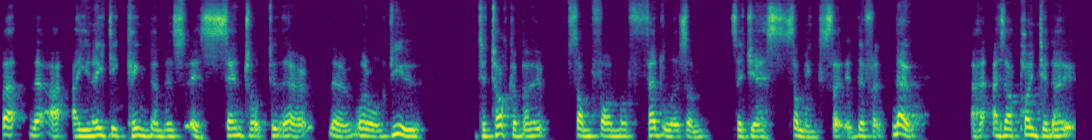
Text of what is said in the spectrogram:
but that a United Kingdom is, is central to their, their worldview, to talk about some form of federalism suggests something slightly different. Now, uh, as I pointed out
